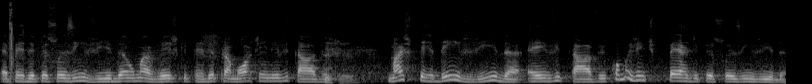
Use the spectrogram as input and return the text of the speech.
é perder pessoas em vida, uma vez que perder para a morte é inevitável. Uhum. Mas perder em vida é evitável. E como a gente perde pessoas em vida?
